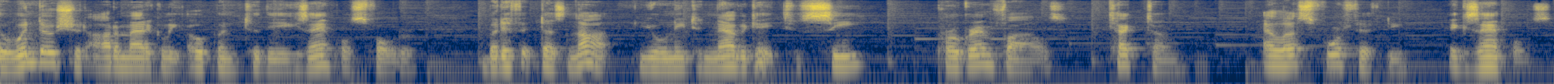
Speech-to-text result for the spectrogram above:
The window should automatically open to the examples folder, but if it does not, you will need to navigate to C, Program Files, Tektone, LS450, Examples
